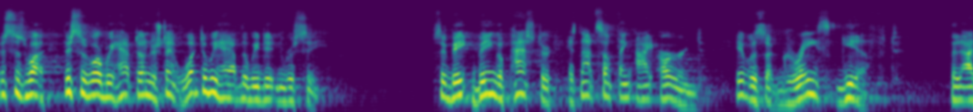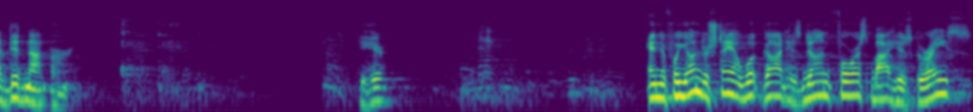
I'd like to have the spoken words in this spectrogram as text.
This is, what, this is where we have to understand what do we have that we didn't receive? So, be, being a pastor is not something I earned, it was a grace gift that I did not earn. You hear? And if we understand what God has done for us by His grace,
